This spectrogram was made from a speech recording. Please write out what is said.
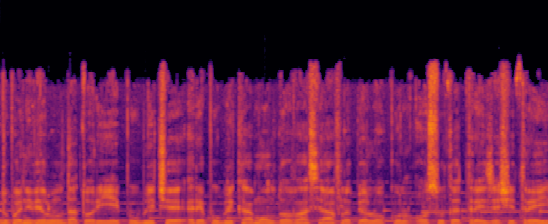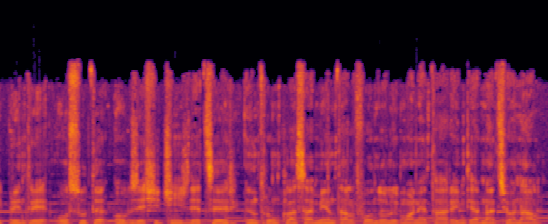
După nivelul datoriei publice, Republica Moldova se află pe locul 133 printre 185 de țări într-un clasament al Fondului Monetar Internațional.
